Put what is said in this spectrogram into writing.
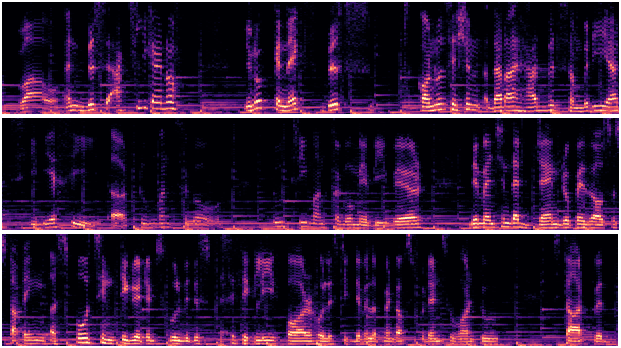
Wow. And this actually kind of, you know, connects this conversation that I had with somebody at CBSE uh, two months ago, two, three months ago, maybe, where they mentioned that Jain Group is also starting a sports integrated school, which is specifically for holistic development of students who want to start with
